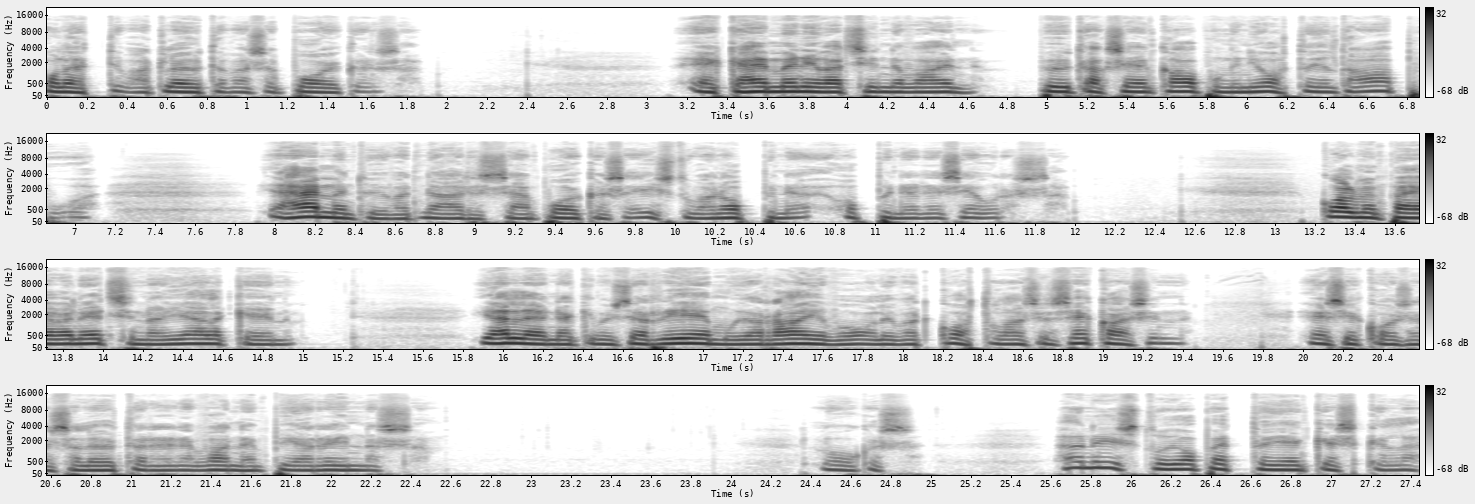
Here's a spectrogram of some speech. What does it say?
olettivat löytävänsä poikansa. Ehkä he menivät sinne vain pyytäkseen kaupungin johtajilta apua ja hämmentyivät nähdessään poikansa istuvan oppine- oppineiden seurassa. Kolmen päivän etsinnän jälkeen jälleen näkemisen riemu ja raivo olivat kohtalaisen sekaisin esikoisensa löytäneiden vanhempien rinnassa. Luukas. Hän istui opettajien keskellä,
